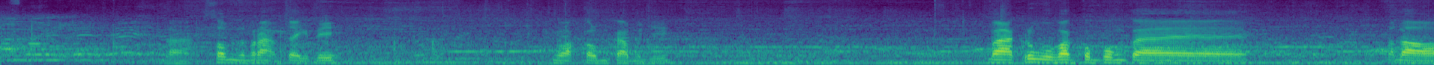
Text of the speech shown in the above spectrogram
Cambodia. បាទសូមសម្រាប់បច្ចេកទេសរបស់ក្រុមកម្ពុជាបាទគ្រូបង្វឹកកំពុងតែ ផ្ដល់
